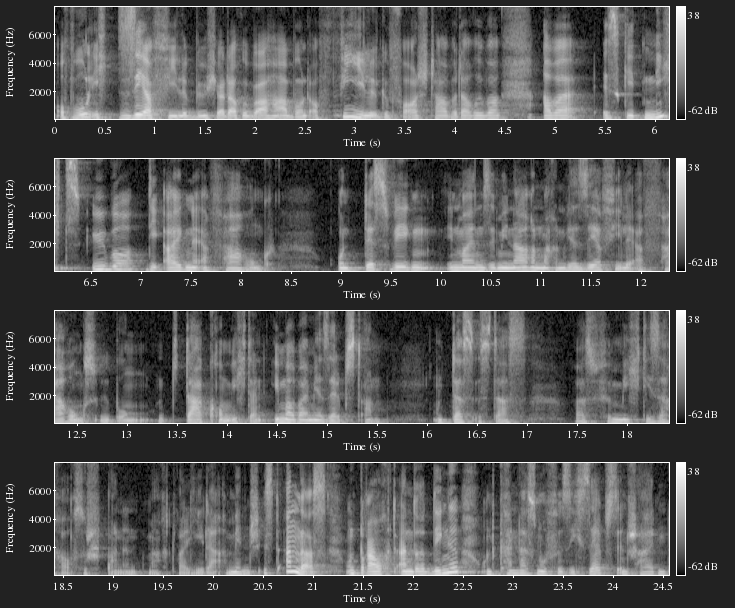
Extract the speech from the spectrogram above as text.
obwohl ich sehr viele Bücher darüber habe und auch viel geforscht habe darüber. Aber es geht nichts über die eigene Erfahrung. Und deswegen in meinen Seminaren machen wir sehr viele Erfahrungsübungen. Und da komme ich dann immer bei mir selbst an. Und das ist das, was für mich die Sache auch so spannend macht, weil jeder Mensch ist anders und braucht andere Dinge und kann das nur für sich selbst entscheiden,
